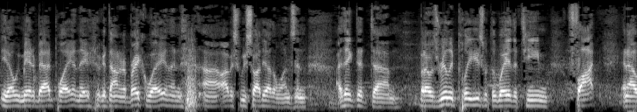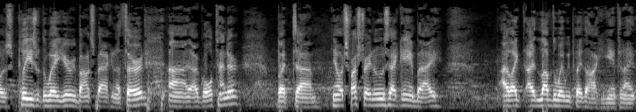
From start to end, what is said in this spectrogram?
you know, we made a bad play and they took it down in a breakaway, and then uh, obviously we saw the other ones. And I think that, um, but I was really pleased with the way the team fought, and I was pleased with the way Yuri bounced back in the third, uh, our goaltender. But um, you know, it's frustrating to lose that game, but I. I liked, I love the way we played the hockey game tonight.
